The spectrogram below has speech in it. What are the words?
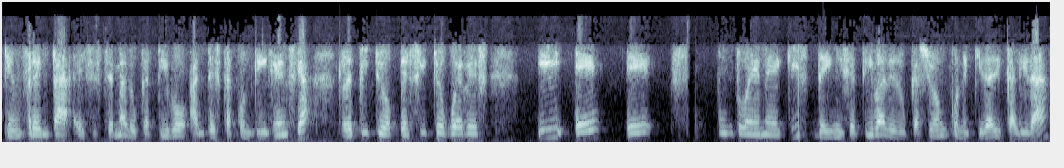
que enfrenta el sistema educativo ante esta contingencia. Repito, el sitio web es IEE mx de iniciativa de educación con equidad y calidad.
